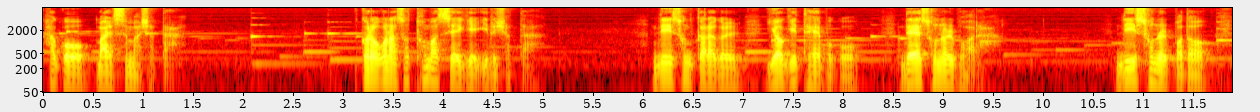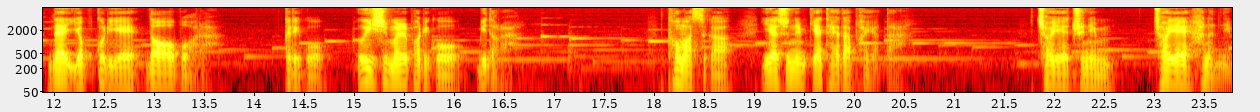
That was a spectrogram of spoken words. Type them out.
하고 말씀하셨다. 그러고 나서 토마스에게 이르셨다. 네 손가락을 여기 대보고 내 손을 보아라. 네 손을 뻗어 내 옆구리에 넣어 보아라. 그리고 의심을 버리고 믿어라. 토마스가 예수님께 대답하였다. 저의 주님, 저의 하느님.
